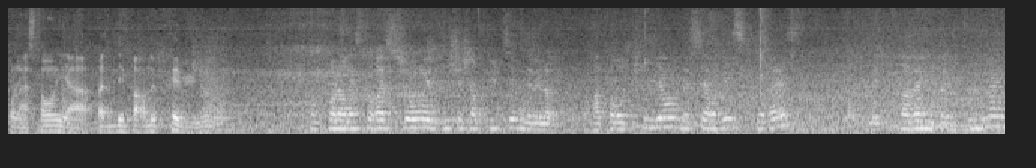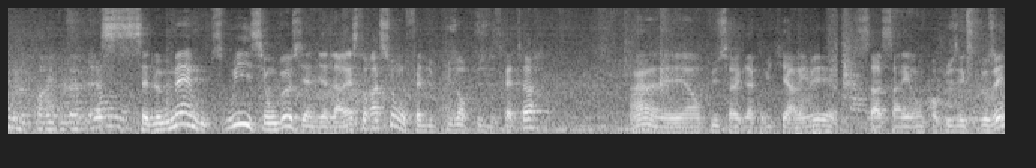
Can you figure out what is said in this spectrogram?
pour l'instant il n'y a pas de départ de prévu. non, non. Entre la restauration et le boucher charcutier, vous avez le rapport au client, le service qui reste, mais le travail n'est pas du tout le même, le travail de la viande. C'est le même, oui, si on veut, il y, a, il y a de la restauration, on fait de plus en plus de traiteurs. Hein, et en plus, avec la Covid qui est arrivée, ça, ça a encore plus explosé.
